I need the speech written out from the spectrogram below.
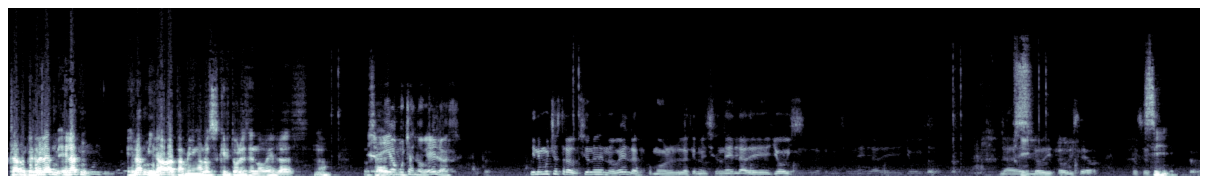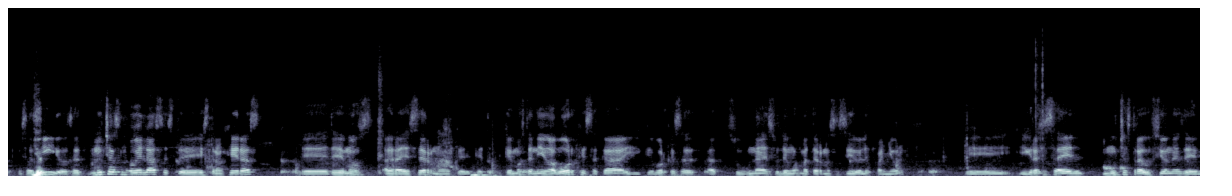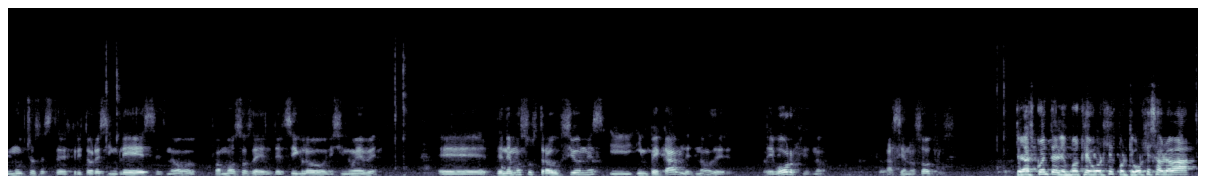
Claro, pero él, adm- él, adm- él admiraba también a los escritores de novelas, ¿no? O sea, Leía muchas novelas. Tiene muchas traducciones de novelas, como la que mencioné, la de Joyce. La de Sí. Odi- Odiseo. Entonces, sí, O sea, Yo- sí, o sea, muchas novelas este, extranjeras eh, debemos agradecer, ¿no? Que, que- que hemos tenido a Borges acá y que Borges, a- a su- una de sus lenguas maternas ha sido el español. Eh, y gracias a él, muchas traducciones de muchos este, escritores ingleses, ¿no? Famosos del, del siglo XIX. eh, tenemos sus traducciones y impecables, ¿no? De, de Borges, ¿no? Hacia nosotros. ¿Te das cuenta del lenguaje de Borges? Porque Borges hablaba,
